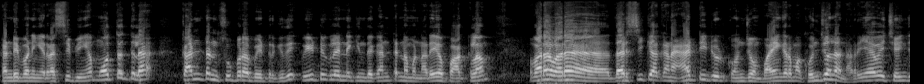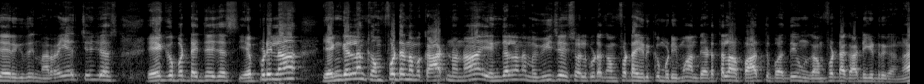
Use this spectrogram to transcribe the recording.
கண்டிப்பாக நீங்கள் ரசிப்பீங்க. மொத்தத்தில் கண்டென்ட் சூப்பராக போயிட்டுருக்குது வீட்டுக்குள்ளே இன்றைக்கி இந்த கண்டென்ட் நம்ம நிறைய பார்க்கலாம். வர வர தர்ஷிகாக்கான ஆட்டிடியூட் கொஞ்சம் பயங்கரமாக கொஞ்சம் இல்லை நிறையாவே சேஞ்ச் ஆகிருக்குது நிறைய சேஞ்சஸ் ஏகப்பட்ட சேஞ்சஸ் எப்படிலாம் எங்கெல்லாம் கம்ஃபர்ட்டாக நம்ம காட்டணும்னா எங்கெல்லாம் நம்ம விஜய் விஷால் கூட கம்ஃபர்ட்டாக இருக்க முடியுமோ அந்த இடத்தெல்லாம் பார்த்து பார்த்து இவங்க கம்ஃபர்ட்டாக காட்டிக்கிட்டு இருக்காங்க.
